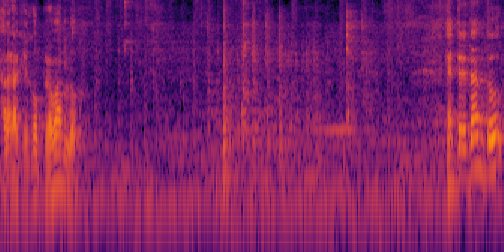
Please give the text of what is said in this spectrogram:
Habrá que comprobarlo. Entre tanto,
